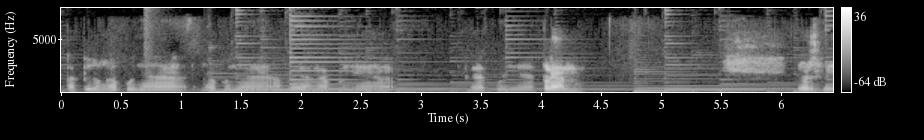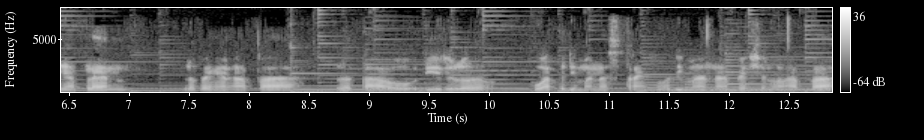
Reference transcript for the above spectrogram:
tapi lo nggak punya nggak punya apa ya nggak punya nggak punya plan. Lo harus punya plan lo pengen apa lo tahu diri lo kuatnya di mana strength lo di mana passion lo apa.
